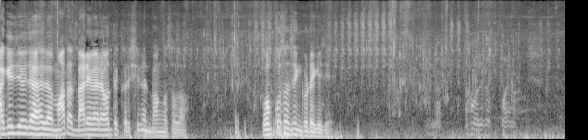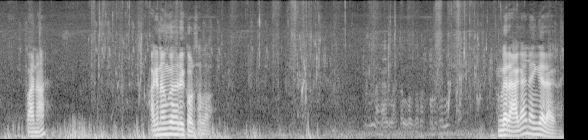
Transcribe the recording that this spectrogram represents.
আগে যে যা হলো মাথার বারে বারে অর্ধেক করে সিনেট ভাঙ্গ চল ও প্রসেসিং করে গেছে? আমার এসব পায় না পায় না আগে নাম হরে করছিল আগায় না ইঙ্গার আগায়?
